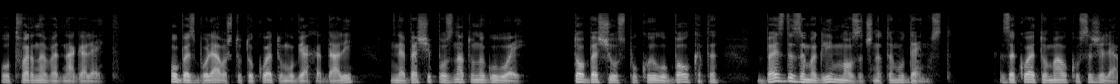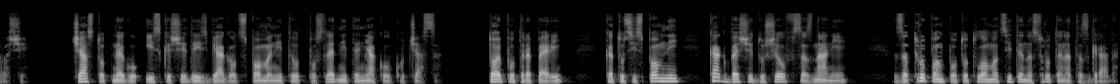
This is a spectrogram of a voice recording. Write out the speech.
отвърна веднага Лейт. Обезболяващото, което му бяха дали, не беше познато на Голуей. То беше успокоило болката, без да замъгли мозъчната му дейност. За което малко съжаляваше. Част от него искаше да избяга от спомените от последните няколко часа. Той потрепери, като си спомни как беше дошъл в съзнание, затрупан под отломъците на срутената сграда.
